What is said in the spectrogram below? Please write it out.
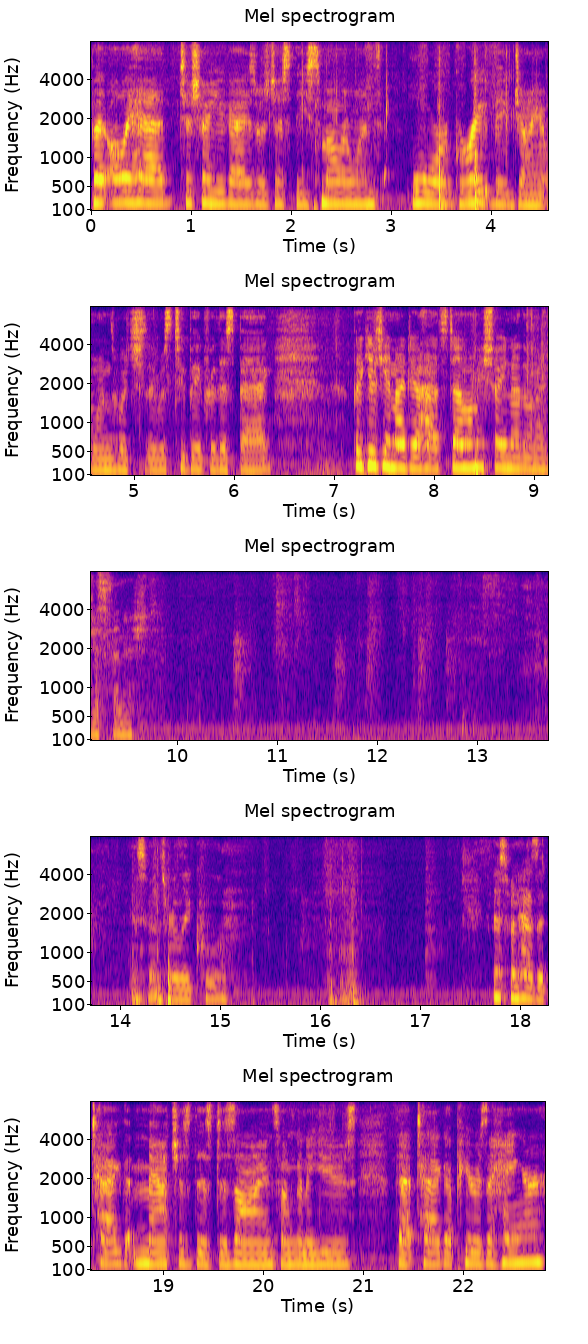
but all I had to show you guys was just these smaller ones or great big giant ones, which it was too big for this bag. But it gives you an idea how it's done. Let me show you another one I just finished. This one's really cool. This one has a tag that matches this design, so I'm going to use that tag up here as a hanger.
